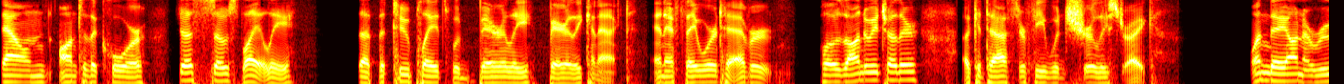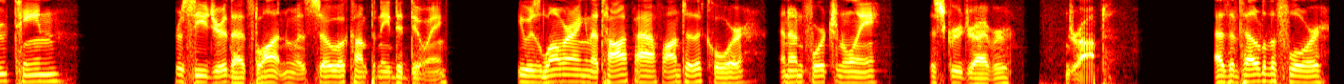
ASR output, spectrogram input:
down onto the core just so slightly that the two plates would barely, barely connect. And if they were to ever close onto each other, a catastrophe would surely strike. One day on a routine procedure that Slotin was so accustomed to doing, he was lowering the top half onto the core, and unfortunately, the screwdriver dropped. As it fell to the floor,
